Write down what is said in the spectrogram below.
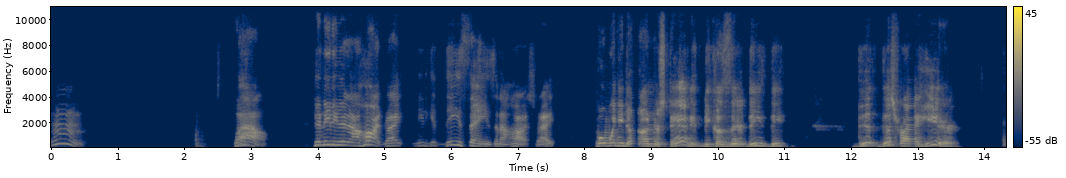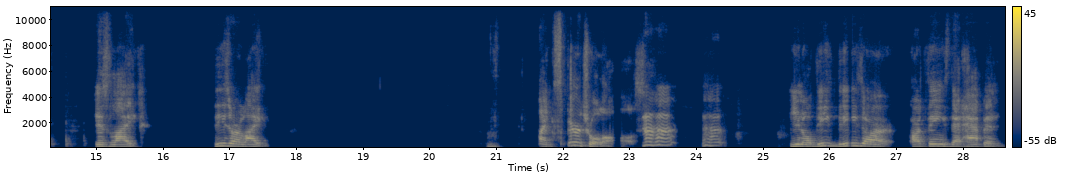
Mm. Wow. They need it in our heart, right? Need to get these things in our hearts, right? Well, we need to understand it because there these these this, this right here is like these are like like spiritual laws. Uh-huh. Uh-huh. You know, these these are are things that happen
